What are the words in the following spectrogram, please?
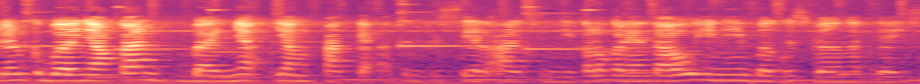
Dan kebanyakan banyak yang pakai pensil alis ini. Kalau kalian tahu ini bagus banget guys.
